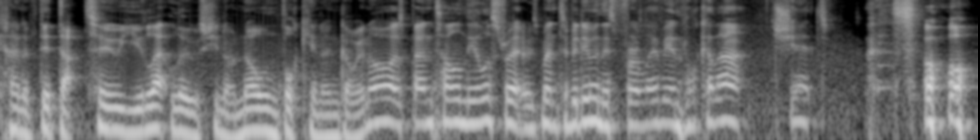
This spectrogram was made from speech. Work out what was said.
kind of did that too. You let loose. You know, no one's looking and going, "Oh, it's Ben Tallon, the illustrator, who's meant to be doing this for a living. Look at that shit." so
